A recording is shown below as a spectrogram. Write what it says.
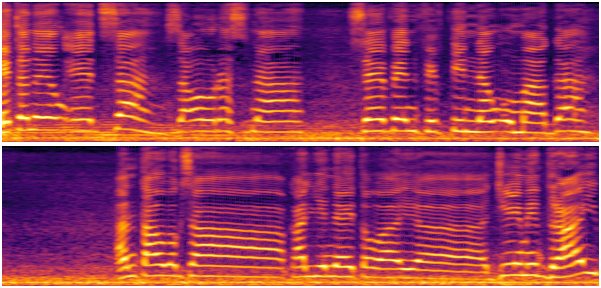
Ito na yung EDSA sa oras na 7.15 ng umaga. Ang tawag sa kalye na ito ay ah, Jimmy Drive.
